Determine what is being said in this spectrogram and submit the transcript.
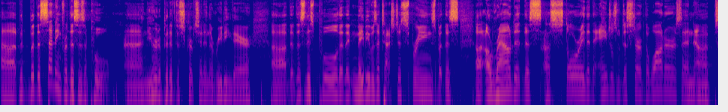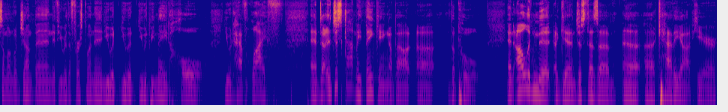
Uh, but, but the setting for this is a pool. And you heard a bit of description in the reading there uh, that there's this pool that maybe was attached to springs, but this uh, around it, this uh, story that the angels would disturb the waters and uh, someone would jump in. If you were the first one in, you would, you would, you would be made whole, you would have life. And uh, it just got me thinking about the pool. And I'll admit, again, just as a, a, a, caveat here,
